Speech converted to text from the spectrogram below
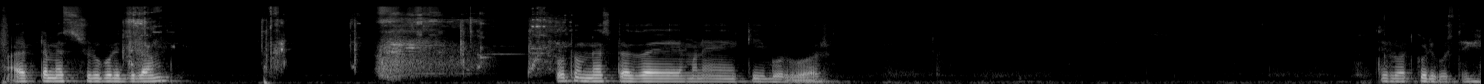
আরেকটা ম্যাচ শুরু করে দিলাম। প্রথম ম্যাচটা যায় মানে কি বলবো আর তেলবাদ করি বসে থেকে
